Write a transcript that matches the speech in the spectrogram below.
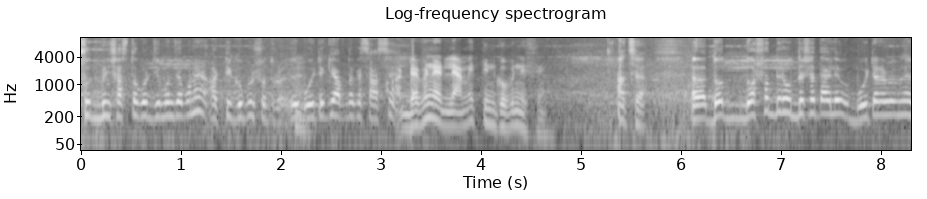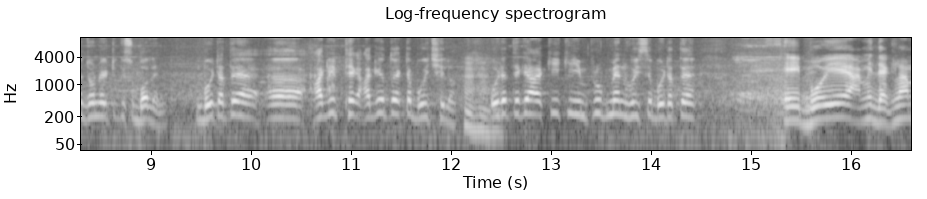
সুদবিন স্বাস্থ্যকর জীবনযাপনের আটটি গোপন সূত্র। এই বইটা কি আপনার কাছে আছে? ডেফিনেটলি আমি তিন কপি নিছি। আচ্ছা দর্শকদের উদ্দেশ্যে তাহলে বইটার জন্য একটু কিছু বলেন। বইটাতে আগের থেকে আগে তো একটা বই ছিল। ওইটা থেকে আর কি কি ইম্প্রুভমেন্ট হয়েছে বইটাতে? এই বইয়ে আমি দেখলাম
